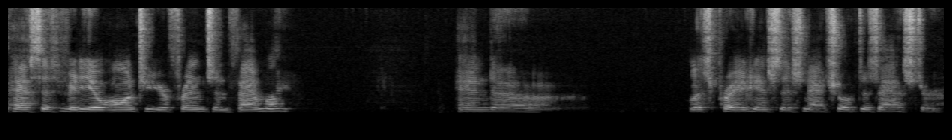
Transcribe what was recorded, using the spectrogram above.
pass this video on to your friends and family. And uh, let's pray against this natural disaster.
